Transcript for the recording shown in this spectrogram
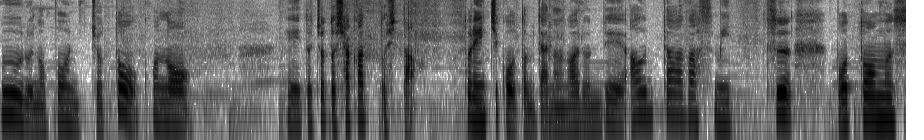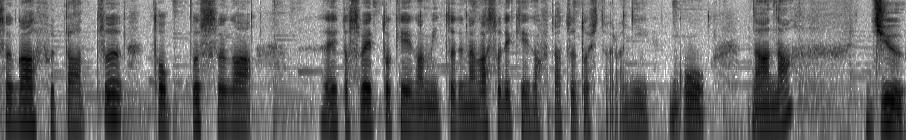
ウールのポンチョとこの、えー、とちょっとシャカッとしたトレンチコートみたいなのがあるんでアウターが3つボトムスが2つトップスが、えーと、スウェット系が3つで長袖系が2つとしたら25710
